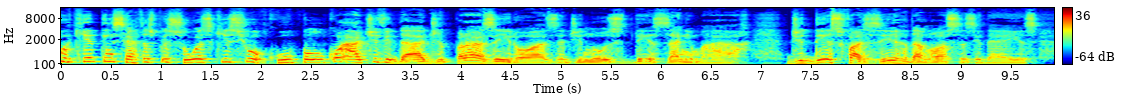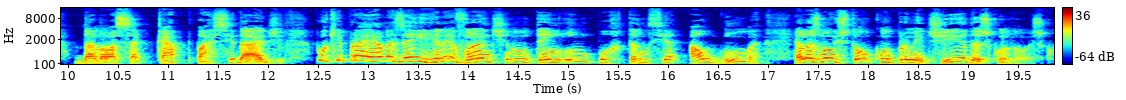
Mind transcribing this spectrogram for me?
Porque tem certas pessoas que se ocupam com a atividade prazerosa de nos desanimar, de desfazer das nossas ideias, da nossa capacidade, porque para elas é irrelevante, não tem importância alguma. Elas não estão comprometidas conosco,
